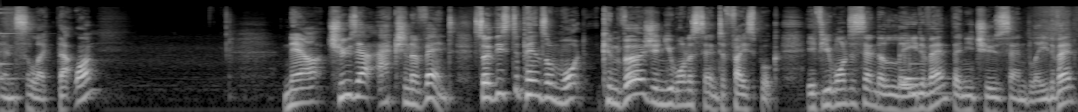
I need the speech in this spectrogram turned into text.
and select that one. Now choose our action event. So this depends on what conversion you want to send to Facebook. If you want to send a lead event, then you choose send lead event.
